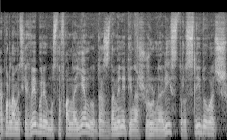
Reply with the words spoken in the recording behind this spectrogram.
е, парламентських виборів Мустафа Наєм, ну, знаменитий наш журналіст, розслідувач,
